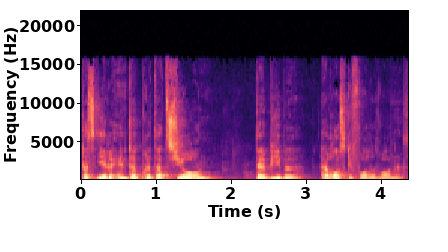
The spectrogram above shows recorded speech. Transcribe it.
dass ihre Interpretation der Bibel herausgefordert worden ist.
